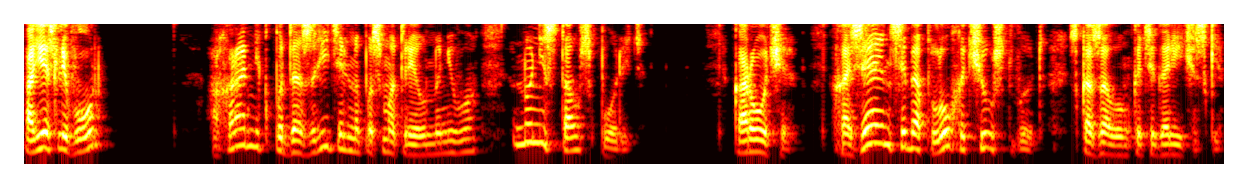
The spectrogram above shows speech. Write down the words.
а если вор? Охранник подозрительно посмотрел на него, но не стал спорить. Короче, хозяин себя плохо чувствует, сказал он категорически.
